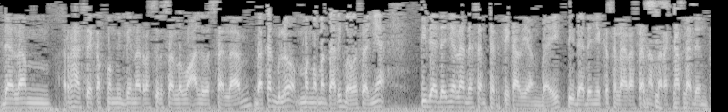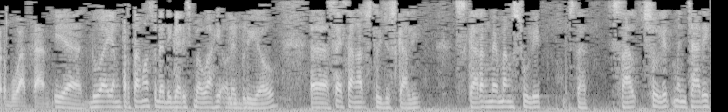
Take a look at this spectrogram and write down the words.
Dalam rahasia kepemimpinan Rasul sallallahu alaihi wasallam bahkan beliau mengomentari bahwasanya tidak adanya landasan vertikal yang baik, tidak adanya keselarasan Persis, antara kata persis. dan perbuatan. Iya, dua yang pertama sudah digarisbawahi oleh beliau. Eh, saya sangat setuju sekali. Sekarang memang sulit, Ustaz. Sulit mencari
